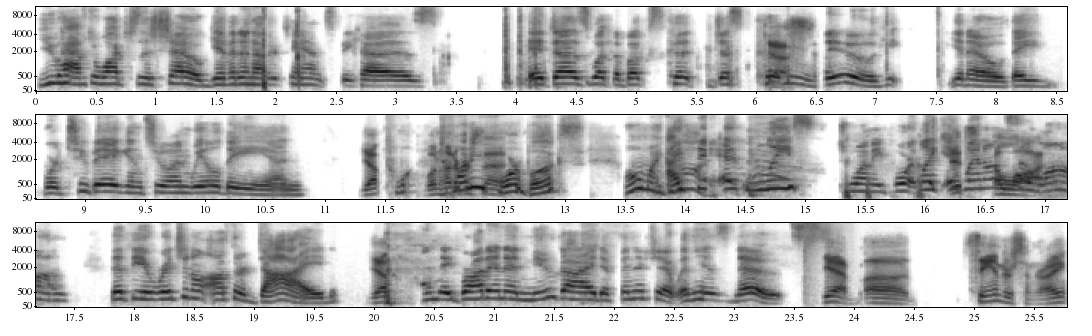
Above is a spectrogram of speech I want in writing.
you have to watch this show, give it another chance because it does what the books could just couldn't Yes. do. He, you know, they were too big and too unwieldy, and Yep. 100%. 24 books. Oh my God. I think at least twenty four. Like it It's went on so lot. long that the original author died, yep and they brought in a new guy to finish it with his notes. yeah uh sanderson right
